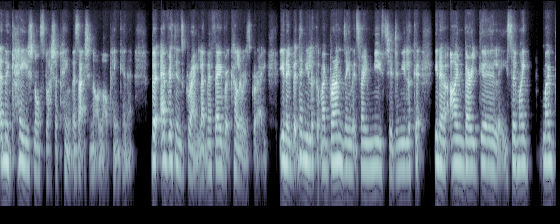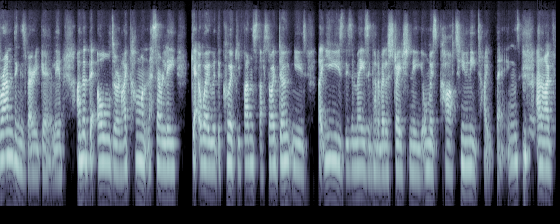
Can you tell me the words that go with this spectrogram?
an occasional splash of pink. There's actually not a lot of pink in it, but everything's grey. Like my favorite color is grey, you know. But then you look at my branding and it's very muted, and you look at, you know, I'm very girly. So my my branding is very girly and I'm a bit older and I can't necessarily get away with the quirky fun stuff. So I don't use like you use these amazing kind of illustrationy, almost cartoony type things. Mm-hmm. And I've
